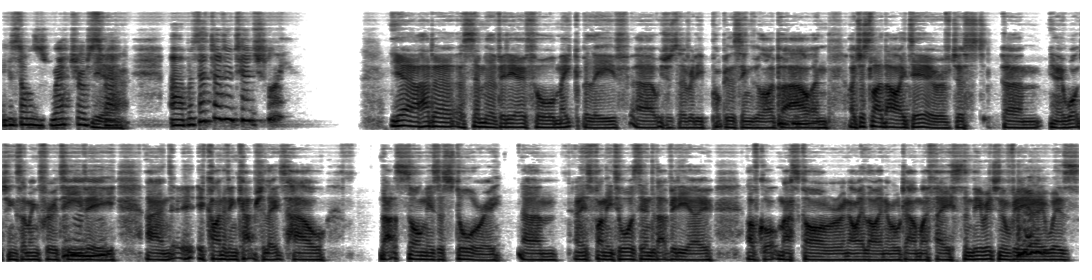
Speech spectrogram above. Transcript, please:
Like it's almost retrospect. Yeah. Uh, was that done intentionally? Yeah, I had a, a similar video for Make Believe, uh, which was a really popular single I put mm-hmm. out, and I just like that idea of just um, you know watching something through a TV, mm-hmm. and it, it, kind of encapsulates how that song is a story, Um, and it's funny towards the end of that video, I've got mascara and eyeliner all down my face. And the original video was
